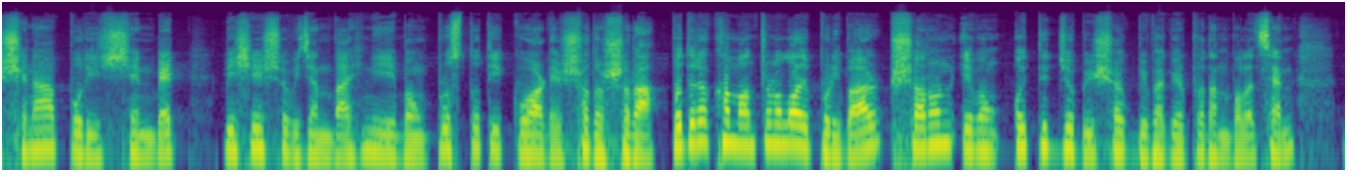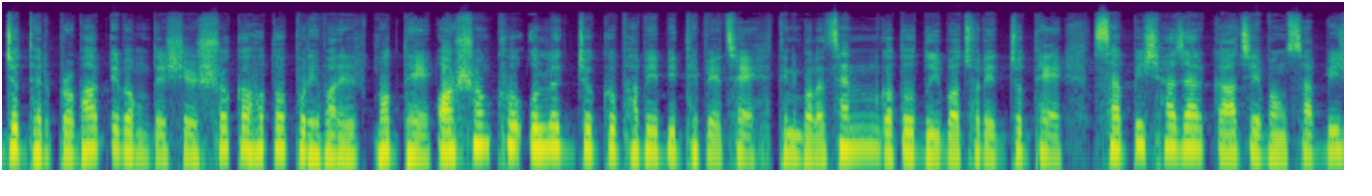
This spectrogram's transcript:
সেনা, পুলিশ, সেনবেট বিশেষ অভিযান বাহিনী এবং প্রস্তুতি কোয়ার্ডের সদস্যরা প্রতিরক্ষা মন্ত্রণালয় পরিবার, স্মরণ এবং ঐতিহ্য বিষয়ক বিভাগের প্রধান বলেছেন, যুদ্ধের প্রভাব এবং দেশের শোকাহত পরিবারের মধ্যে অসংখ্য উল্লেখযোগ্যভাবে বৃদ্ধি পেয়েছে। তিনি বলেছেন, গত দুই বছরের যুদ্ধে ছাব্বিশ হাজার কাজ এবং ছাব্বিশ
